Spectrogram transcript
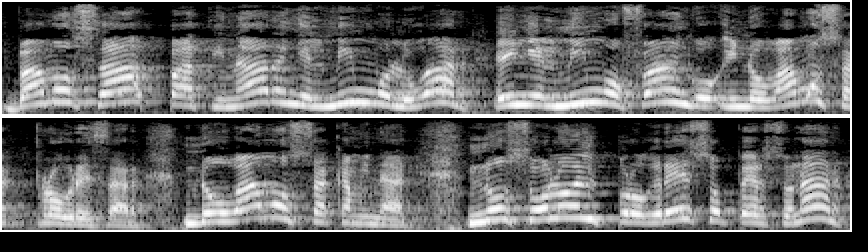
vamos a patinar en el mismo lugar, en el mismo fango y no vamos a progresar, no vamos a caminar. No solo el progreso personal,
